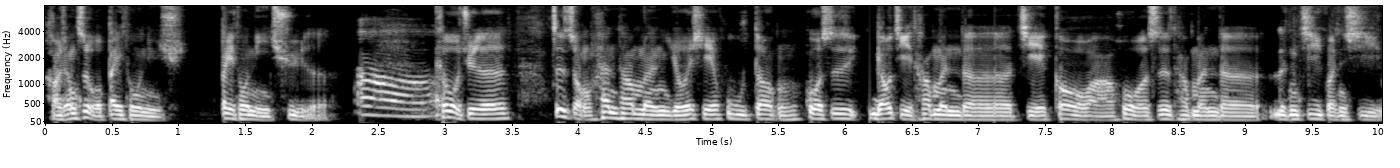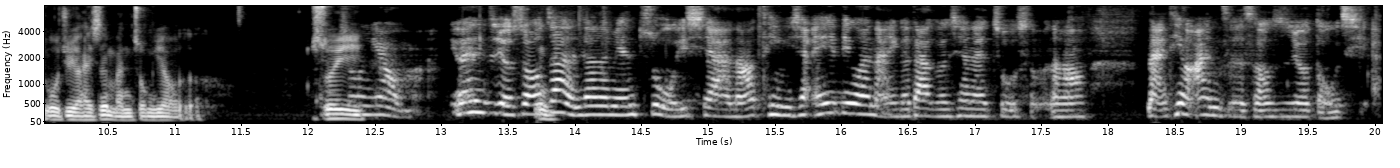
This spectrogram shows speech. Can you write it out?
好像是我拜托你去。拜托你去了，哦，可我觉得这种和他们有一些互动，或是了解他们的结构啊，或者是他们的人际关系，我觉得还是蛮重要的。所以重要嘛，因为有时候在人家那边坐一下，然后听一下，哎，另外哪一个大哥现在在做什么，然后哪一天有案子的时候，是不是就抖起来？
